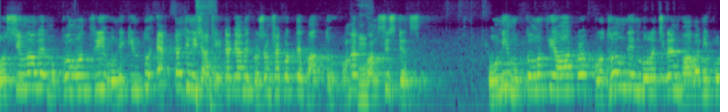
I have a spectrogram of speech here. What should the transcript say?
পশ্চিমবঙ্গের মুখ্যমন্ত্রী উনি কিন্তু একটা জিনিস আছে এটাকে আমি প্রশংসা করতে বাধ্য ওনার কনসিস্টেন্সি উনি মুখ্যমন্ত্রী হওয়ার পর প্রথম দিন বলেছিলেন, ভবানীপুর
